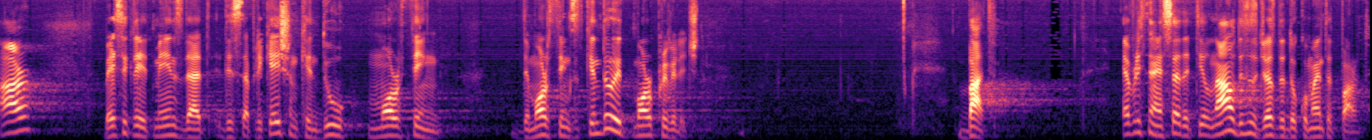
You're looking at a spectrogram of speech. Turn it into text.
are, basically it means that this application can do more things. The more things it can do, it more privileged. But everything I said until now, this is just the documented part.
